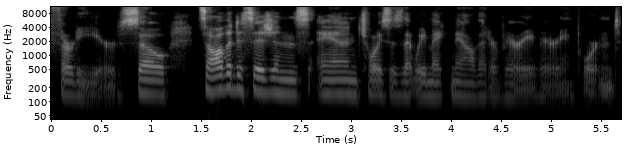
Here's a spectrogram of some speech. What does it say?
30 years. So it's all the decisions and choices that we make now that are very very important.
